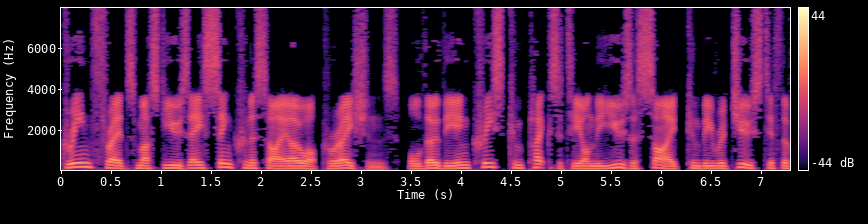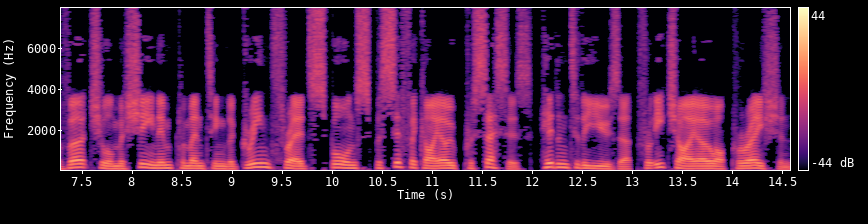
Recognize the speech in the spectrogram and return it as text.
green threads must use asynchronous I.O. operations, although the increased complexity on the user side can be reduced if the virtual machine implementing the green threads spawns specific I.O. processes, hidden to the user for each I.O. operation.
